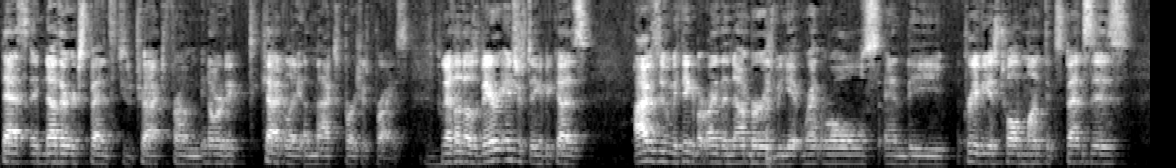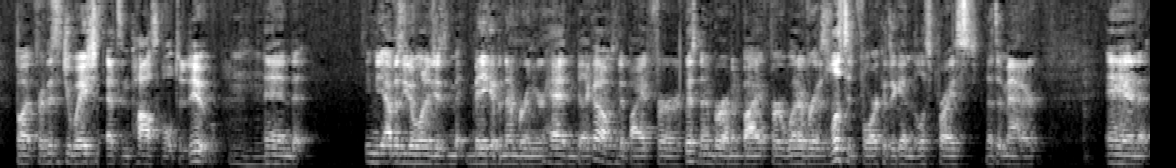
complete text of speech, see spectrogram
that's another expense to subtract from in order to calculate a max purchase price. So I thought that was very interesting because obviously when we think about running the numbers, we get rent rolls and the previous 12 month expenses. But for this situation, that's impossible to do. Mm-hmm. And, and you obviously don't want to just make up a number in your head and be like, oh, I'm going to buy it for this number. I'm going to buy it for whatever it's listed for because again, the list price doesn't matter. And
